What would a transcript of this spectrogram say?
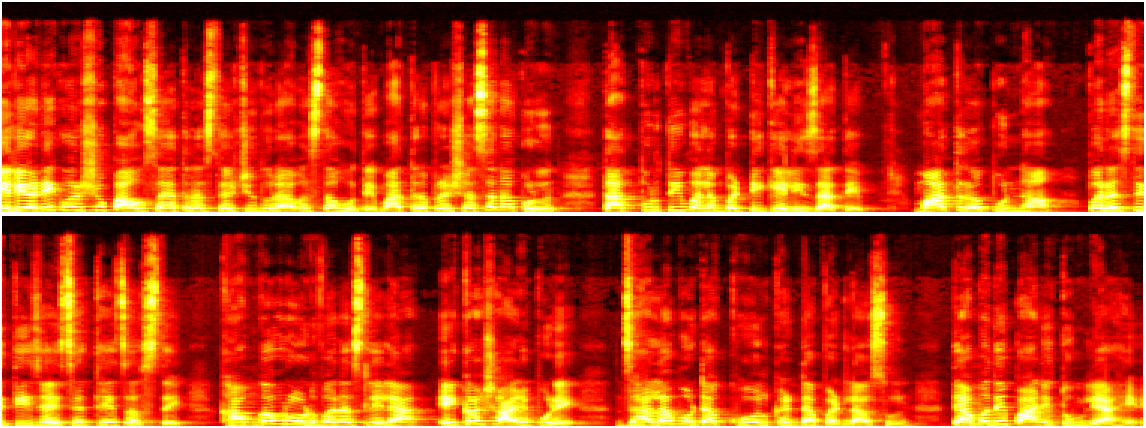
गेली अनेक वर्ष पावसाळ्यात रस्त्याची दुरावस्था होते. मात्र प्रशासनाकडून तात्पुरती मलमपट्टी केली जाते. मात्र पुन्हा परिस्थिती जैसे थेच असते. खामगाव रोडवर असलेल्या एका शाळेपुढे झाला मोठा खोल खड्डा पडला असून त्यामध्ये पाणी तुंबले आहे.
